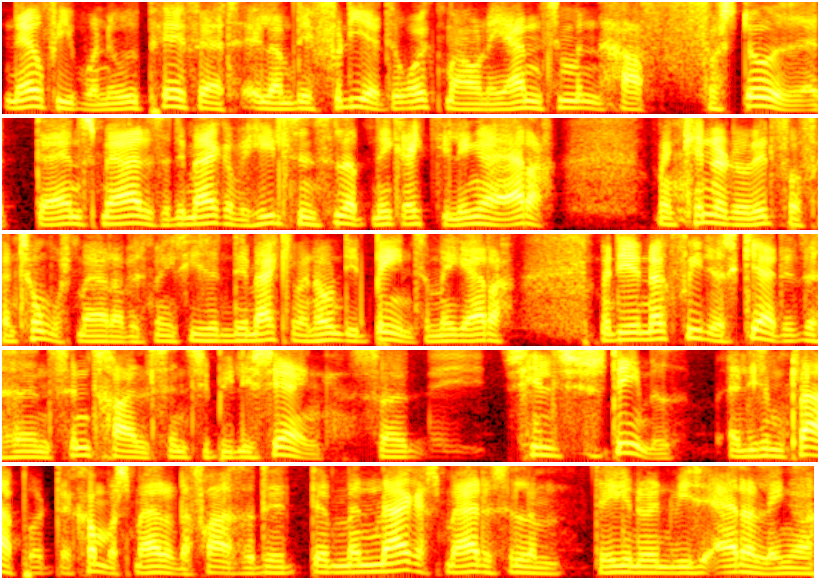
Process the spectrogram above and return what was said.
nervefibrene ude perifært, eller om det er fordi, at rygmagen og hjernen simpelthen har forstået, at der er en smerte, så det mærker vi hele tiden, selvom den ikke rigtig længere er der. Man kender det jo lidt for fantomsmerter, hvis man kan sige sådan. Det er mærkeligt, at man har ondt i et ben, som ikke er der. Men det er nok fordi, der sker det, der hedder en central sensibilisering. Så hele systemet er ligesom klar på, at der kommer smerter derfra, så det, det, man mærker smerte, selvom det ikke nødvendigvis er der længere.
